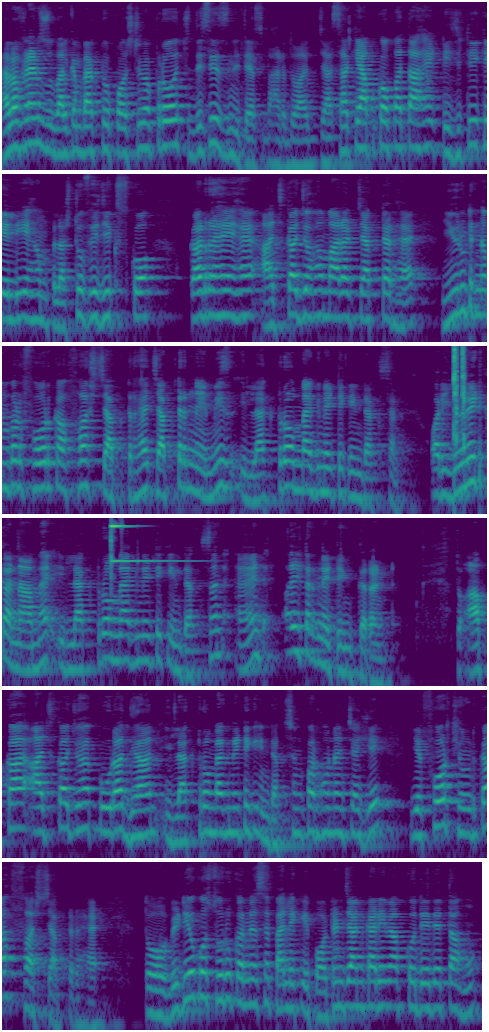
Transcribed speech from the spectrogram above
Hello friends welcome back to positive approach this is Nitesh Bhardwaj जैसा कि आपको पता है टीजीटी के लिए हम प्लस टू फिजिक्स को कर रहे हैं। आज का जो हमारा चैप्टर है यूनिट नंबर फोर का फ़र्स्ट चैप्टर है। Chapter name is electromagnetic induction और यूनिट का नाम है electromagnetic induction and alternating current तो आपका आज का जो है पूरा ध्यान इलेक्ट्रोमैग्नेटिक इंडक्शन पर होना चाहिए। ये फोर्थ यूनिट का फ़र्स्ट चैप्टर है। तो वीडियो को शुरू करने से पहले एक इंपॉर्टेंट जानकारी मैं आपको दे देता हूँ।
